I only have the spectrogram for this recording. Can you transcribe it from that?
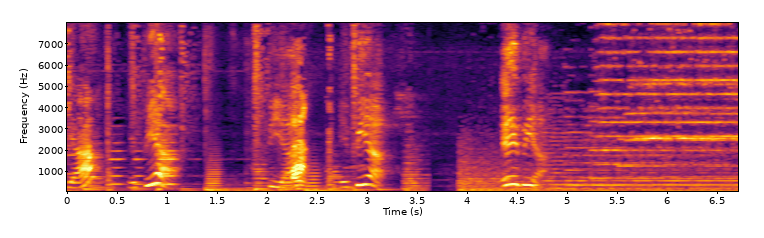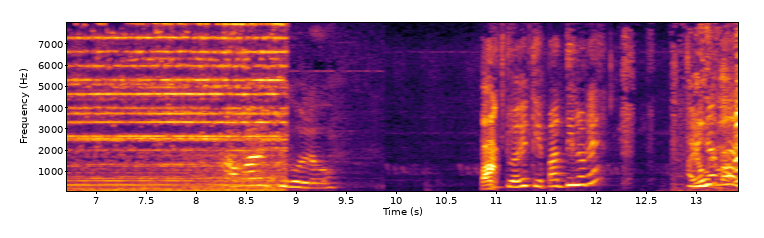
পিয়া এ পিয়া পিয়া এ পিয়া এ পিয়া আবার কি হলো? একটু আগে কেপার দিল রে? ভাই।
